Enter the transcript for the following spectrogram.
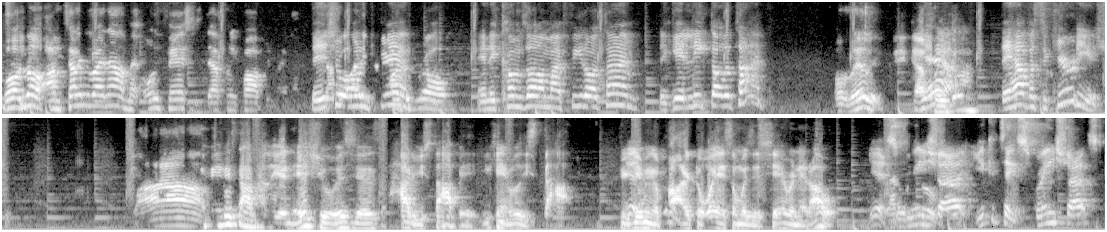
Well, no, I'm telling you right now, man. OnlyFans is definitely popular right now. They That's show why- OnlyFans, bro, and it comes out on my feed all the time. They get leaked all the time. Oh, really? They Yeah. do. They have a security issue. Wow. I mean, it's not really an issue. It's just how do you stop it? You can't really stop. If you're Yeah. giving a product away and someone's just sharing it out. Yeah, That is true. screenshot. You can take screenshots.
